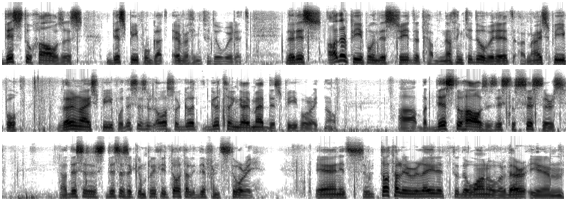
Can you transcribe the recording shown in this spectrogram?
these two houses, these people got everything to do with it. There is other people in this street that have nothing to do with it. Are nice people, very nice people. This is also a good good thing that I met these people right now. Uh, but these two houses, these two sisters, now this is this is a completely totally different story, and it's totally related to the one over there in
